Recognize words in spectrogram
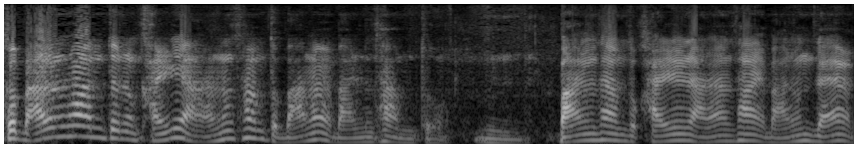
그 많은 사람들은 관리 안 하는 사람도 많아요 많은 사람도 음. 많은 사람도 관리를 안 하는 사람이 많은데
